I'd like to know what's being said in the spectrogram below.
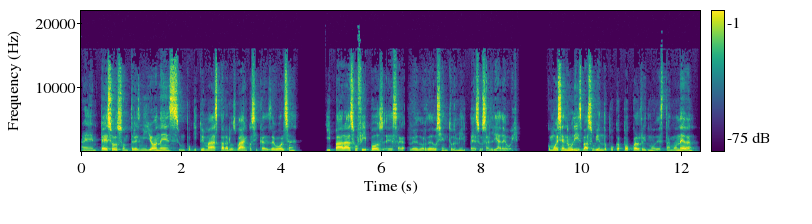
en pesos son 3 millones, un poquito y más para los bancos y casas de bolsa. Y para SOFIPOS es alrededor de 200 mil pesos al día de hoy. Como ese UDIs va subiendo poco a poco al ritmo de esta moneda,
